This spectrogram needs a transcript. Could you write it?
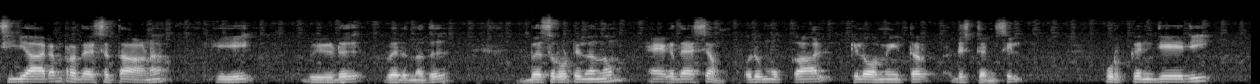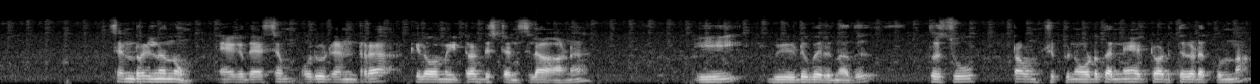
ചിയാരം പ്രദേശത്താണ് ഈ വീട് വരുന്നത്. ബസ് റൂട്ടിൽ നിന്നും ഏകദേശം ഒരു മുക്കാൽ കിലോമീറ്റർ ഡിസ്റ്റൻസിൽ കുറുക്കഞ്ചേരി സെൻട്രൽ നിന്നും ഏകദേശം ഒരു രണ്ടര കിലോമീറ്റർ ഡിസ്റ്റൻസിലാണ് ഈ വീട് വരുന്നത്. തൃശ്ശൂർ ടൗൺഷിപ്പിനോട് തന്നെ ഏറ്റവും അടുത്ത് കിടക്കുന്ന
